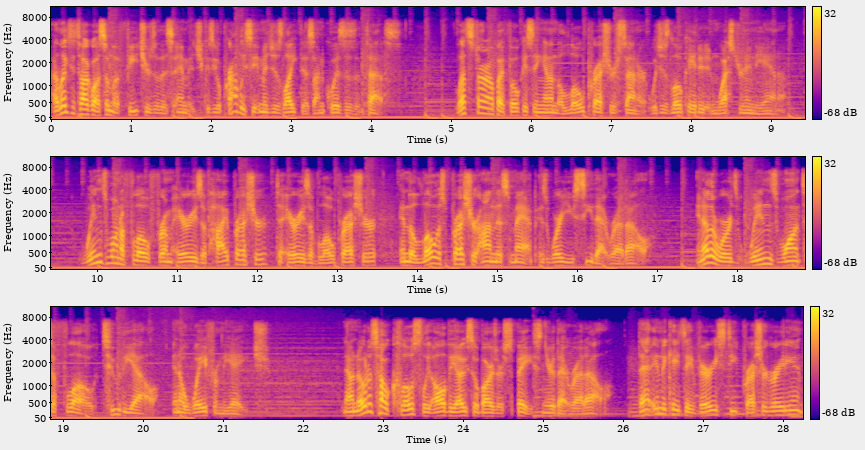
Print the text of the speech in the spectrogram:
I'd like to talk about some of the features of this image because you'll probably see images like this on quizzes and tests. Let's start off by focusing in on the low pressure center, which is located in western Indiana. Winds want to flow from areas of high pressure to areas of low pressure, and the lowest pressure on this map is where you see that red L. In other words, winds want to flow to the L and away from the H. Now notice how closely all the isobars are spaced near that red L. That indicates a very steep pressure gradient,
